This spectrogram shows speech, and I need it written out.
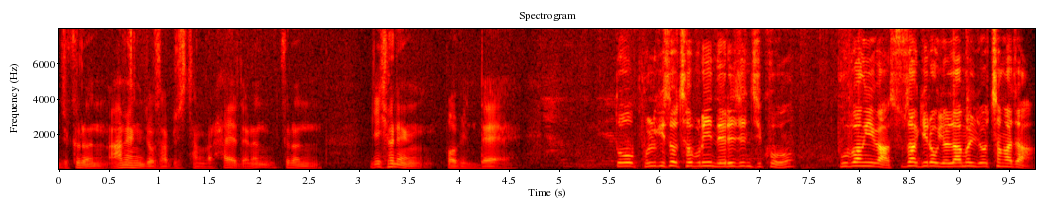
이제 그런 암행조사 비슷한 걸 해야 되는 그런 게 현행법인데 또 불기소 처분이 내려진 직후 부방위가 수사 기록 열람을 요청하자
